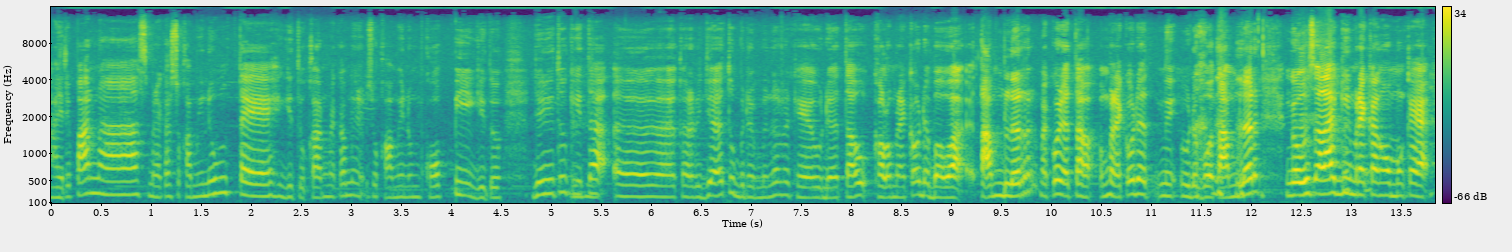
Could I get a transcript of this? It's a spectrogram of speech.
air panas mereka suka minum teh gitu kan mereka min- suka minum kopi gitu. Jadi itu kita eh, kerja tuh bener-bener kayak udah tahu kalau mereka udah bawa tumbler mereka udah tahu mereka udah udah bawa tumbler nggak usah lagi mereka ngomong kayak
